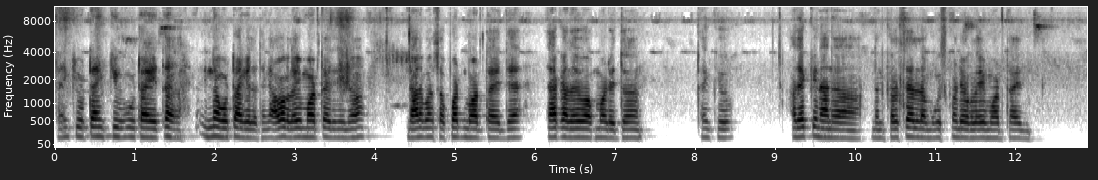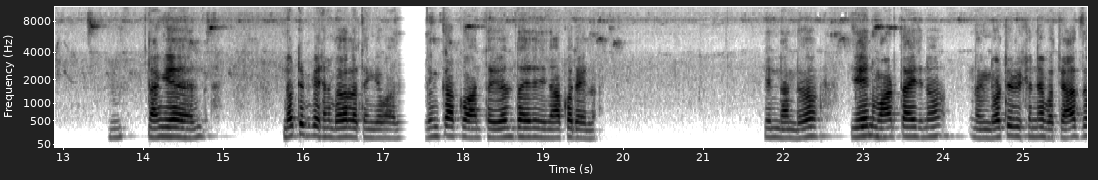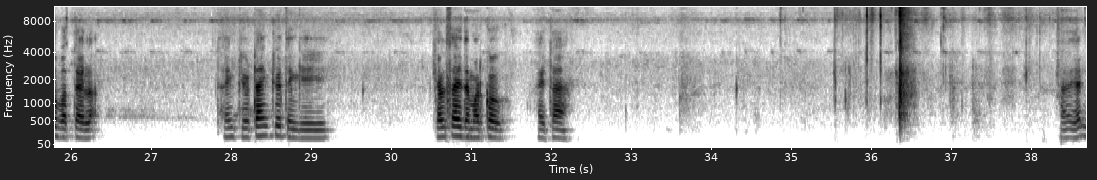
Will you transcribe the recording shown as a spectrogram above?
Thank you thank you ಊಟ ಆಯಿತಾ? ಇನ್ನೂ ಊಟ ಆಗಿಲ್ಲ. ತಂಗಿ ಆವಾಗ ಲೈವ್ ಮಾಡ್ತಾಯಿದ್ದೆ ನೀನು. ನಾನು ಬಂದು ಸಪೋರ್ಟ್ ಮಾಡ್ತಾಯಿದ್ದೆ ಯಾಕೆ ಲೈವ್ ಆಫ್ ಮಾಡಿದ್ದು? ಥ್ಯಾಂಕ್ ಯು ಅದಕ್ಕೆ ನಾನು, ನನ್ನ ಕೆಲಸ ಎಲ್ಲ ಮುಗಿಸ್ಕೊಂಡು ಇವಾಗ ಲೈವ್ ಮಾಡ್ತಾಯಿದ್ದೀನಿ ಹ್ಞೂ ನನಗೆ ನೋಟಿಫಿಕೇಷನ್ ಬರೋಲ್ಲ ತಂಗಿ ಲಿಂಕ್ ಹಾಕು ಅಂತ ಹೇಳ್ತಾ ಇದ್ದೀನಿ. ನೀನು ಹಾಕೋದೇ ಇಲ್ಲ. ಇನ್ನು ನಂದು ಏನು ಮಾಡ್ತಾಯಿದ್ದೀನೋ ನಂಗೆ ನೋಟಿಫಿಕೇಷನ್ನೇ ಬರ್ತಾ ಯಾರ್ದು ಬರ್ತಾಯಿಲ್ಲ ಥ್ಯಾಂಕ್ ಯು ಥ್ಯಾಂಕ್ ಯು ತಂಗಿ ಕೆಲಸ ಇದೆ, ಮಾಡ್ಕೋ. ಆಯಿತಾ?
